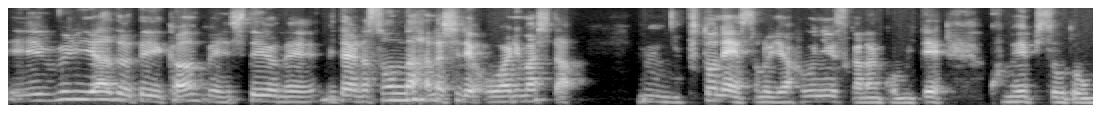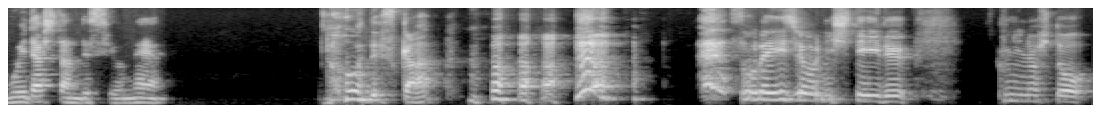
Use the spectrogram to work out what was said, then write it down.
Every other day 勘弁してよね。みたいな、そんな話で終わりました。うん、ふとね、その Yahoo ニュースかなんかを見て、このエピソードを思い出したんですよね。どうですか？それ以上にしている国の人、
